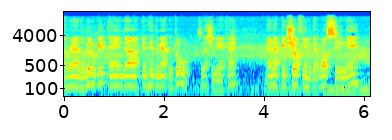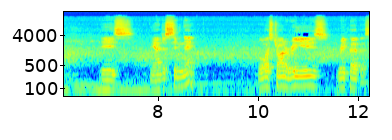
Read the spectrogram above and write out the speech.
around a little bit and uh, I can head them out the door. So that should be okay. And that big shelf unit that was sitting there is now just sitting there. Always trying to reuse repurpose.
